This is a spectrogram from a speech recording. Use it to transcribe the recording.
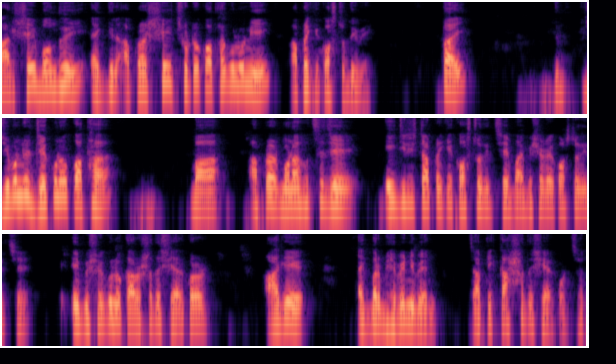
আর সেই বন্ধুই একদিন আপনার সেই ছোট কথাগুলো নিয়েই আপনাকে কষ্ট দিবে। তাই জীবনের যে কোনো কথা বা আপনার মনে হচ্ছে যে এই জিনিসটা আপনাকে কষ্ট দিচ্ছে বা বিষয়টা কষ্ট দিচ্ছে, এই বিষয়গুলো কারোর সাথে শেয়ার করার আগে একবার ভেবে নেবেন যে আপনি কার সাথে শেয়ার করছেন।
